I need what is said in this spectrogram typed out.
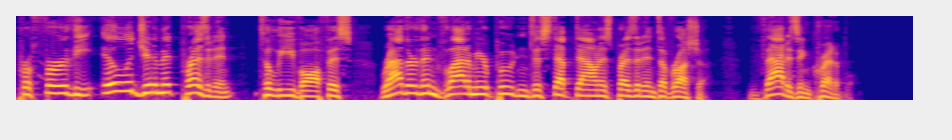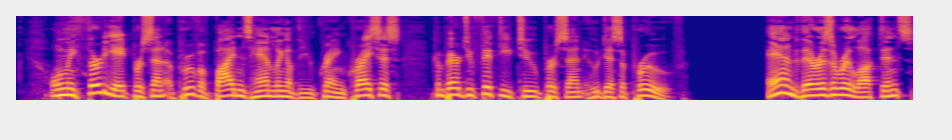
prefer the illegitimate president to leave office rather than Vladimir Putin to step down as president of Russia. That is incredible. Only 38% approve of Biden's handling of the Ukraine crisis, compared to 52% who disapprove. And there is a reluctance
